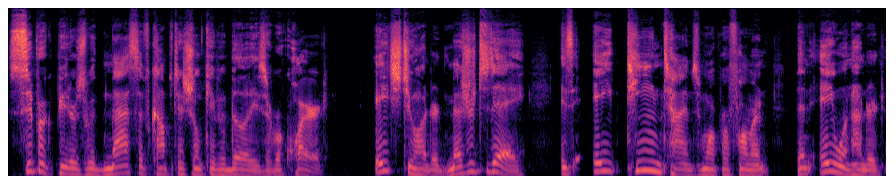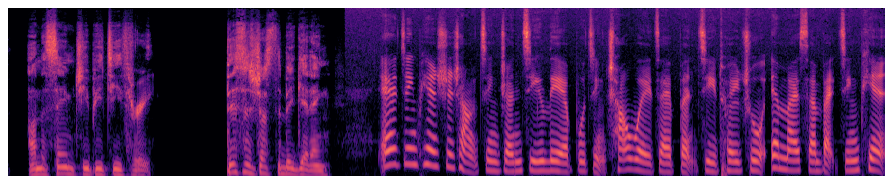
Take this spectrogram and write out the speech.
supercomputers with massive computational capabilities are required. H200 measured today is 18 times more performant than A100 on the same GPT-3. This is just the beginning. AI 晶片市场竞争激烈，不仅超威在本季推出 MI 三百晶片，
